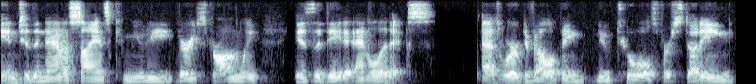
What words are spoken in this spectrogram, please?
into the nanoscience community very strongly is the data analytics. As we're developing new tools for studying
